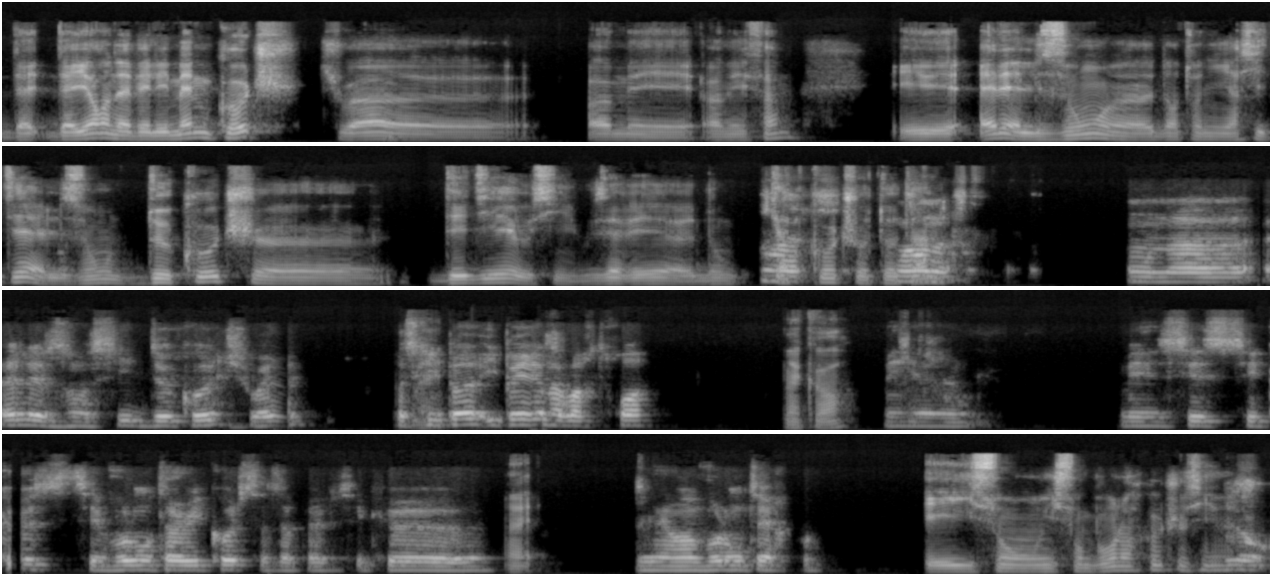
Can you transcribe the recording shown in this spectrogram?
d'a- d'ailleurs, on avait les mêmes coachs, tu vois, euh, hommes et, hommes et femmes. Et elles, elles ont, euh, dans ton université, elles ont deux coachs euh, dédiés aussi. Vous avez euh, donc Ouais. quatre coachs au Ouais, on total. a, on a- elles, elles ont aussi deux coachs, ouais. Parce qu'il Ouais, peut, il peut y en avoir trois. d'accord. Mais, euh, mais c'est c'est que c'est voluntary coach, ça s'appelle. C'est que Ouais. c'est un volontaire, quoi. Et ils sont, ils sont bons, leurs coachs aussi, ouais Non.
